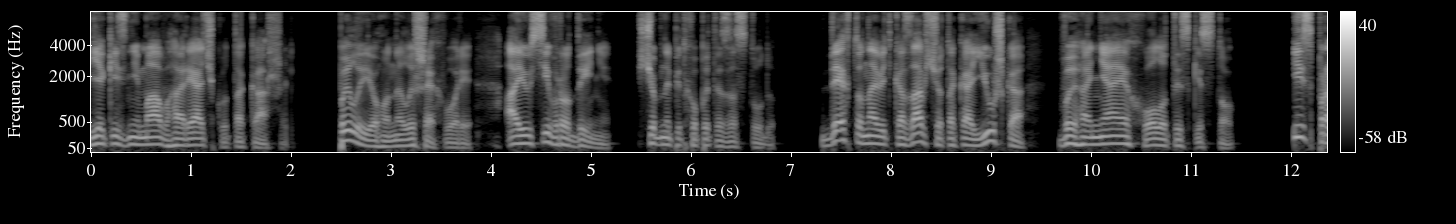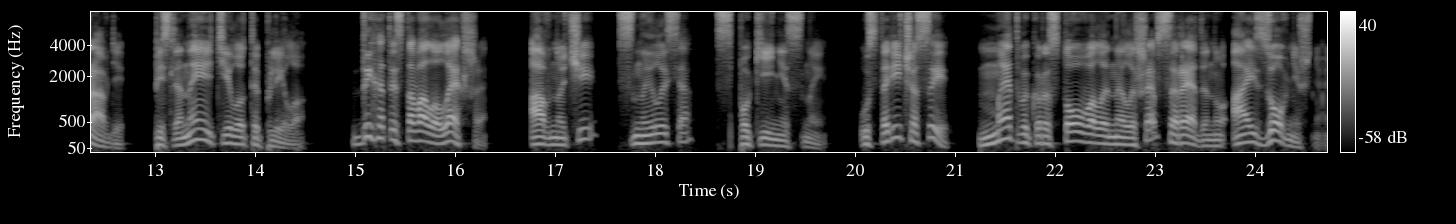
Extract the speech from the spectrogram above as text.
який знімав гарячку та кашель. Пили його не лише хворі, а й усі в родині, щоб не підхопити застуду. Дехто навіть казав, що така юшка виганяє холод із кісток. І справді, після неї тіло тепліло, дихати ставало легше, а вночі снилися спокійні сни. У старі часи мед використовували не лише всередину, а й зовнішньо.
